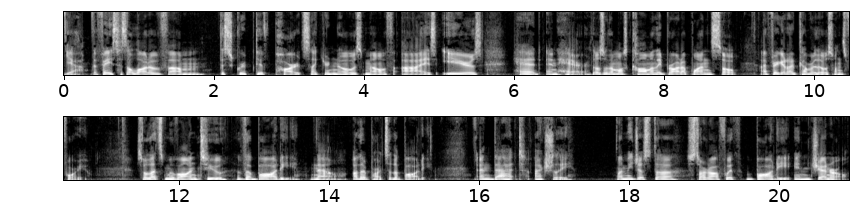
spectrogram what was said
yeah, the face has a lot of um, descriptive parts like your nose, mouth, eyes, ears, head, and hair. Those are the most commonly brought up ones, so I figured I'd cover those ones for you. So let's move on to the body now, other parts of the body. And that, actually, let me just uh, start off with body in general.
